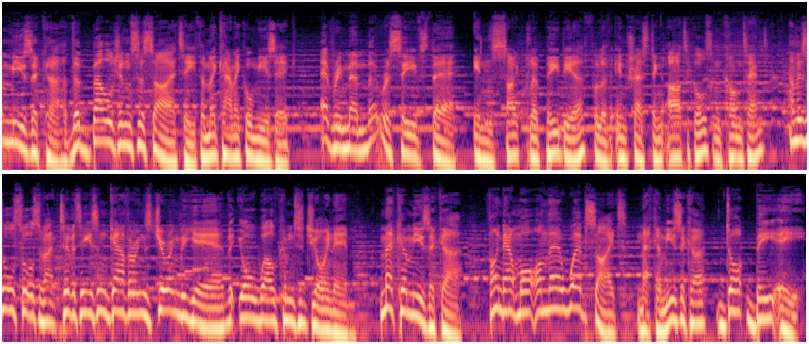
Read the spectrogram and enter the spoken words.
Mecca Musica, the Belgian Society for Mechanical Music. Every member receives their encyclopedia full of interesting articles and content, and there's all sorts of activities and gatherings during the year that you're welcome to join in. Mecca Musica. Find out more on their website, meccamusica.be.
